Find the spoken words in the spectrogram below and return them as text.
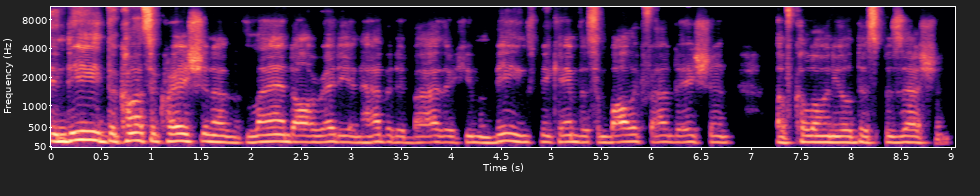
Indeed, the consecration of land already inhabited by other human beings became the symbolic foundation of colonial dispossession,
